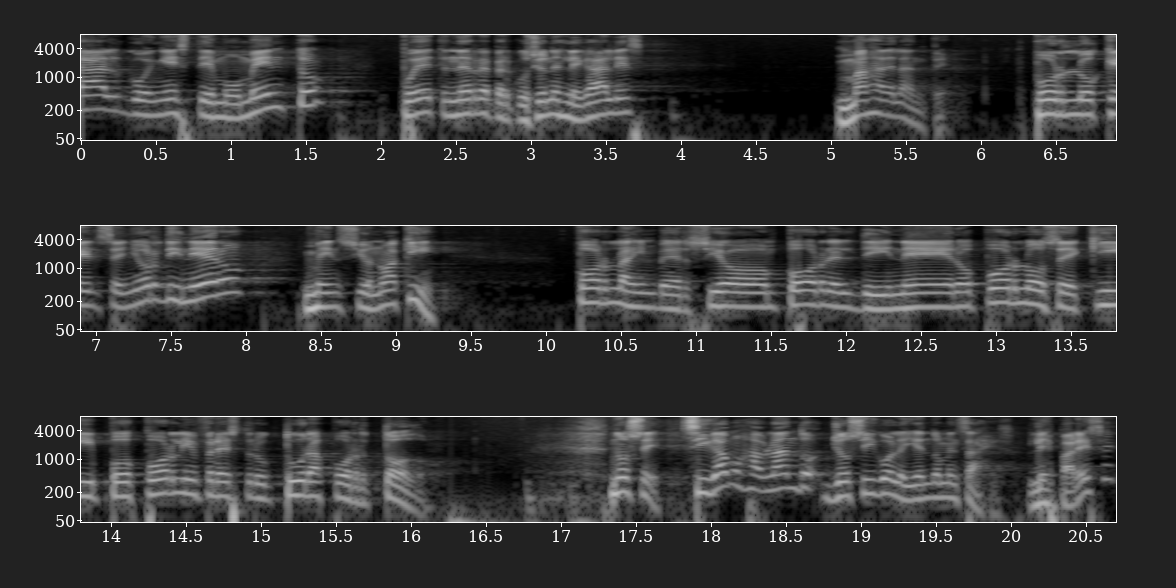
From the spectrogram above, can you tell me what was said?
algo en este momento puede tener repercusiones legales más adelante. Por lo que el señor Dinero mencionó aquí. Por la inversión, por el dinero, por los equipos, por la infraestructura, por todo. No sé, sigamos hablando, yo sigo leyendo mensajes. ¿Les parece?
